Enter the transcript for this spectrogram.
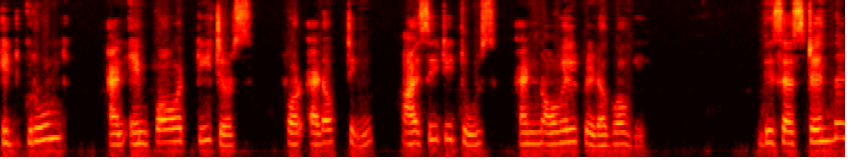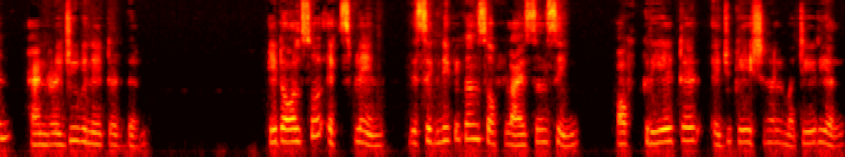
It groomed and empowered teachers for adopting ICT tools and novel pedagogy. This has strengthened and rejuvenated them. It also explained the significance of licensing of created educational material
